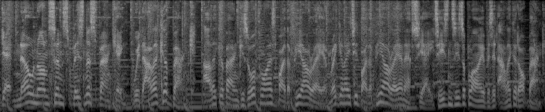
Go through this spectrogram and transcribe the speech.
Get no nonsense business banking with Allica Bank. Allica Bank is authorised by the PRA and regulated by the PRA and FCA. T's and C's apply. Visit allica.bank.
